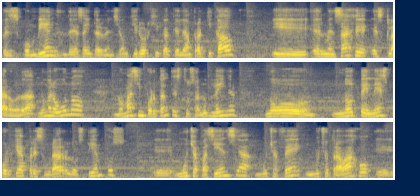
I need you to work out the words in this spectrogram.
pues con bien de esa intervención quirúrgica que le han practicado. Y el mensaje es claro, ¿verdad? Número uno, lo más importante es tu salud, Leiner. No, no tenés por qué apresurar los tiempos. Eh, mucha paciencia, mucha fe y mucho trabajo. Eh,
